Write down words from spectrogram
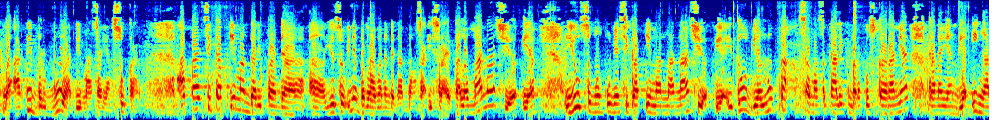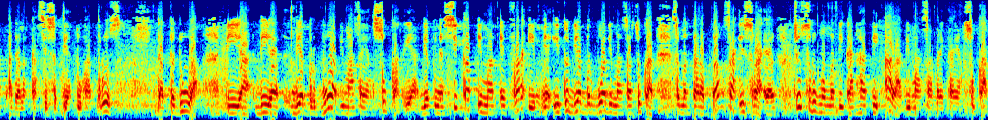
berarti berbuah di masa yang sukar. Apa sikap iman daripada uh, Yusuf ini berlawanan dengan bangsa Israel? Kalau Manasye ya, Yusuf mempunyai sikap iman Manasye, yaitu dia lupa sama sekali kepada kesukarannya karena yang dia ingat adalah kasih setia Tuhan terus. Dan kedua, dia dia dia berbuah di masa yang sukar ya. Dia punya sikap iman Efraim yaitu dia berbuah di masa sukar. Sementara bangsa Israel justru memedikan hati Allah di masa mereka yang sukar.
